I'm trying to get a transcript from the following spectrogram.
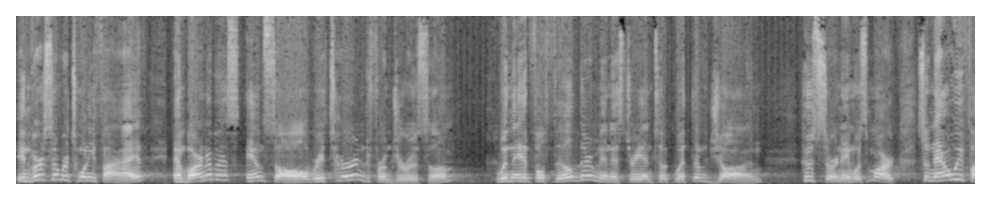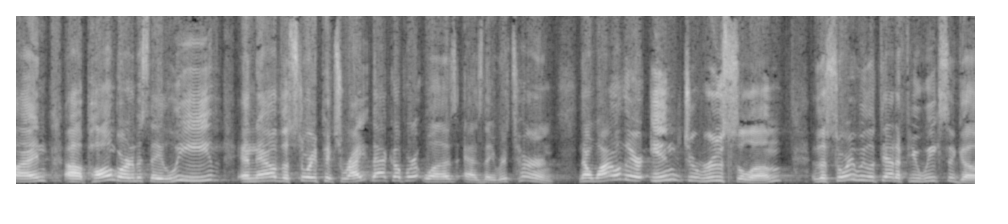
In verse number 25, and Barnabas and Saul returned from Jerusalem when they had fulfilled their ministry and took with them John whose surname was Mark. So now we find uh, Paul and Barnabas, they leave, and now the story picks right back up where it was as they return. Now, while they're in Jerusalem, the story we looked at a few weeks ago,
